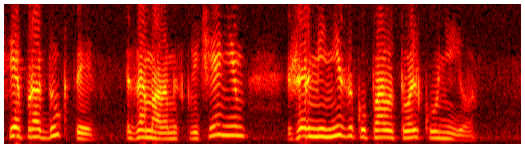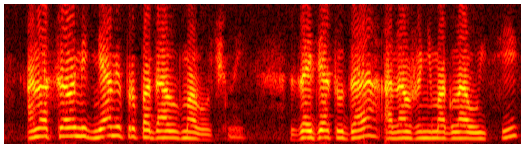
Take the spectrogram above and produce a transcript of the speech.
Все продукты, за малым исключением, Жермени закупала только у нее. Она целыми днями пропадала в молочной. Зайдя туда, она уже не могла уйти,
